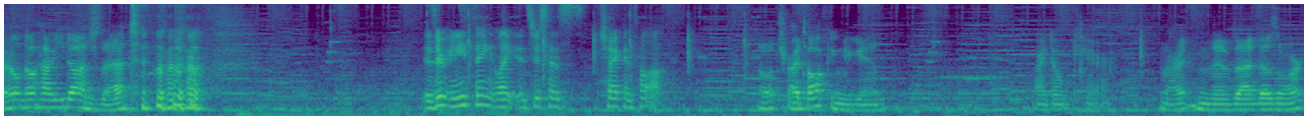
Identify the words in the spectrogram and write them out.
I don't know how you dodged that. Is there anything like it just says check and talk? well, try talking again. I don't care. Alright, and if that doesn't work,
